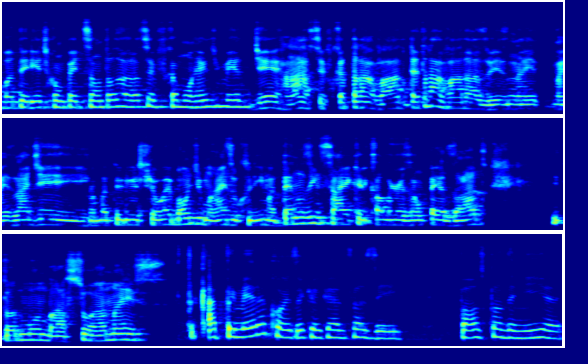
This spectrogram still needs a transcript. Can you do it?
Bateria de competição, toda hora você fica morrendo de medo de errar, você fica travado, até travado às vezes, né? Mas na de na bateria show é bom demais o clima, até nos ensaios, aquele calorzão pesado. E todo mundo lá suando, mas. A primeira coisa que eu quero fazer pós-pandemia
